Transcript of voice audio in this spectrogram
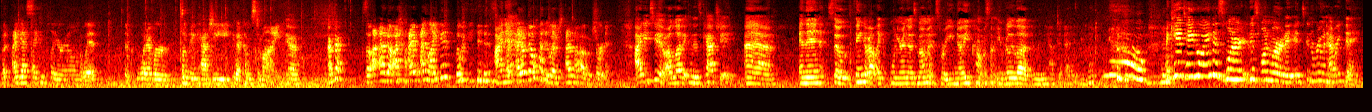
But I guess I could play around with like whatever something catchy that comes to mind. Yeah. Okay. So I, I don't know. I, I, I like it the way it is. I know. Like, I don't know how to like. I don't know how would shorten it. I do too. I love it because it's catchy. Um, and then, so think about like when you're in those moments where you know you've come up with something you really love, and then you have to edit. And you're like, no, I can't take away this one. This one word. It, it's going to ruin everything.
